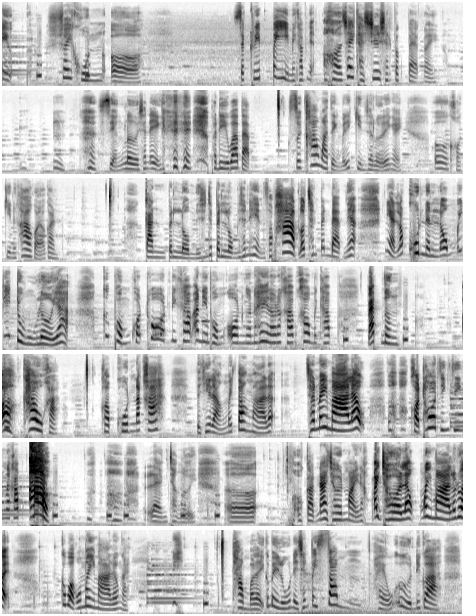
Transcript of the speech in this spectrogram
ใช่คุณ เอ่อ สคริปปี้ไหมครับเนี่ย อ๋อ ใช่ค่ะ ชื่อฉันแปลกๆหน่อย อืมเสียงเลยฉันเอง พอดีว่าแบบซื้อข้าวมาแต่งไม่ได้กินเฉลยได้ไง เออ ขอกินข้าวก่อนแล้วกัน กันเป็นลมเนี่ยฉันจะเป็นลมเนี่ยฉันเห็นสภาพรถฉันเป็นแบบเนี้ย เนี่ยแล้วคุณเนี่ยลมไม่ได้ดูเลยอะก็ผมขอโทษนี่ครับ อันนี้ผมโอนเงินให้แล้วนะครับ เข้าไหมครับ แป๊บหนึ่งอ๋อเข้าค่ะ ขอบคุณนะคะ แต่ทีหลังไม่ต้องมาแล้ว ฉันไม่มาแล้ว ขอโทษจริง ๆ นะครับ อ้าว แรงจังเลย เออโอกาสหน้าเชิญใหม่นะ ไม่เชิญแล้ว ไม่มาแล้วด้วย ก็บอกว่าไม่มาแล้วไงทำอะไรก็ไม่รู้เดี๋ยวฉันไปซ่อมแถวอื่นดีกว่า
